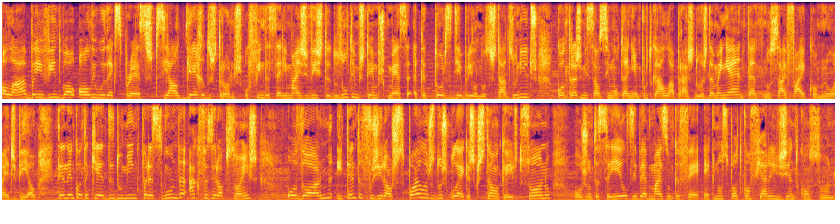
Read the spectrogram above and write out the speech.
Olá, bem-vindo ao Hollywood Express especial Guerra dos Tronos. O fim da série mais vista dos últimos tempos começa a 14 de abril nos Estados Unidos, com transmissão simultânea em Portugal lá para as 2 da manhã, tanto no Sci-Fi como no HBO. Tendo em conta que é de domingo para segunda, há que fazer opções. Ou dorme e tenta fugir aos spoilers dos colegas que estão a cair de sono, ou junta-se a eles e bebe mais um café. É que não se pode confiar em gente com sono.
